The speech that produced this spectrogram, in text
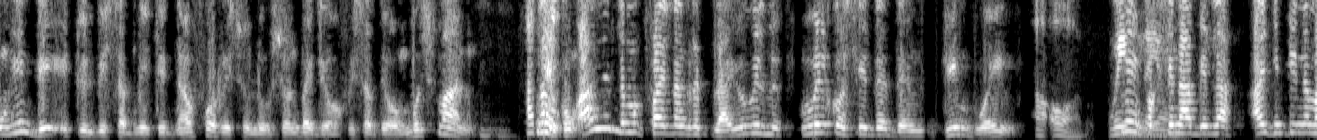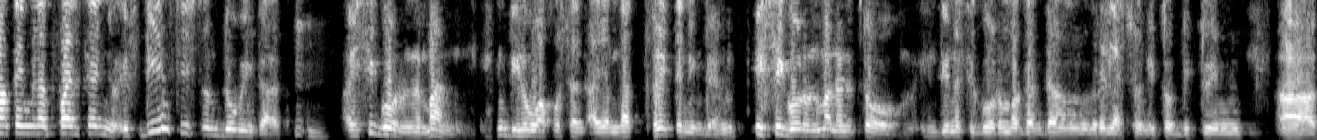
Kung hindi, it will be submitted now for resolution by the Office of the Ombudsman. At Ngayon, kung ayaw nila mag-file ng reply, we will we will consider them deemed waived. Oo. Wait Ngayon, na pag yun. sinabi nila, ay, hindi naman kayo nag-file sa inyo. If they insist on doing that, Mm-mm. ay siguro naman, hindi ho ako sa, I am not threatening them. Eh siguro naman, ano to, hindi na siguro magandang relasyon ito between uh,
